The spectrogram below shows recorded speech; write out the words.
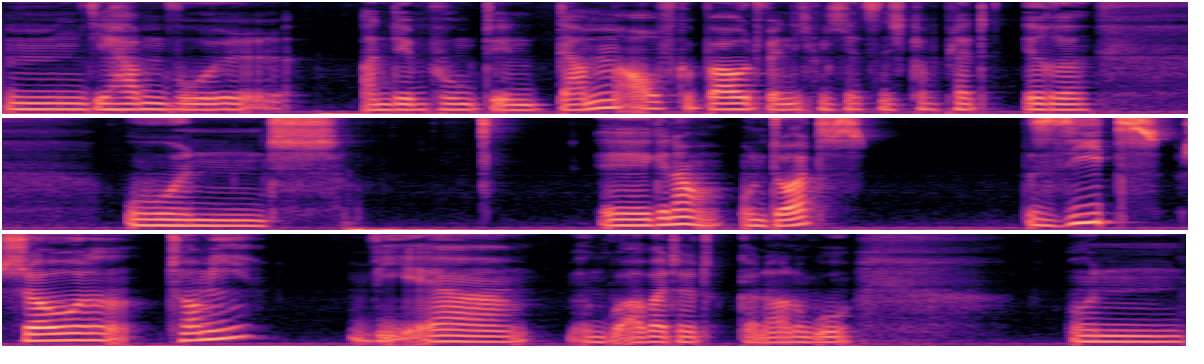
Mm, die haben wohl an dem Punkt den Damm aufgebaut, wenn ich mich jetzt nicht komplett irre. Und äh, genau, und dort sieht Joel Tommy, wie er irgendwo arbeitet, keine Ahnung wo, und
